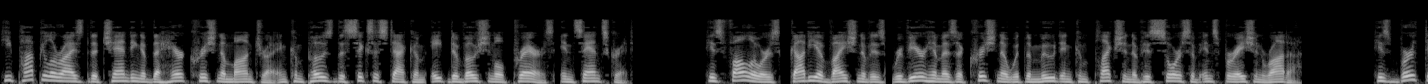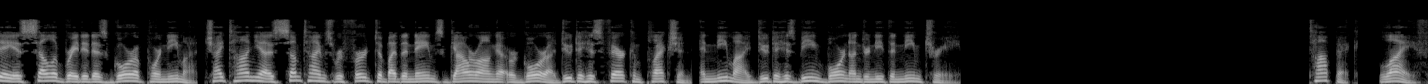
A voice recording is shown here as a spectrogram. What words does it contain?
He popularized the chanting of the Hare Krishna mantra and composed the Siksastakam eight devotional prayers in Sanskrit. His followers, Gaudiya Vaishnavas, revere him as a Krishna with the mood and complexion of his source of inspiration Radha. His birthday is celebrated as Gaura Purnima. Chaitanya is sometimes referred to by the names Gauranga or Gora due to his fair complexion, and Nimai due to his being born underneath a neem tree. Life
